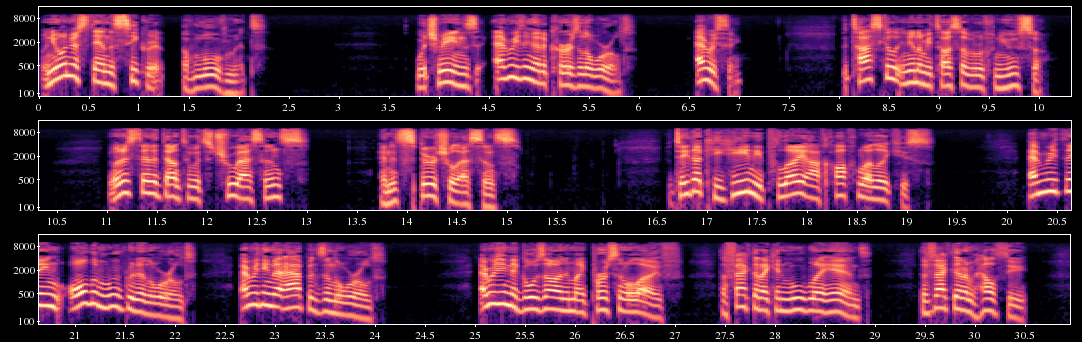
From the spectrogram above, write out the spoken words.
When you understand the secret of movement, which means everything that occurs in the world, everything, you understand it down to its true essence and its spiritual essence. Everything, all the movement in the world, everything that happens in the world, everything that goes on in my personal life, the fact that I can move my hand, the fact that I'm healthy,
